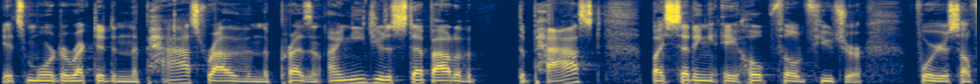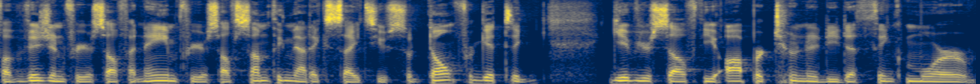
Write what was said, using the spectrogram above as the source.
It's more directed in the past rather than the present. I need you to step out of the, the past by setting a hope filled future for yourself, a vision for yourself, a name for yourself, something that excites you. So don't forget to give yourself the opportunity to think more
